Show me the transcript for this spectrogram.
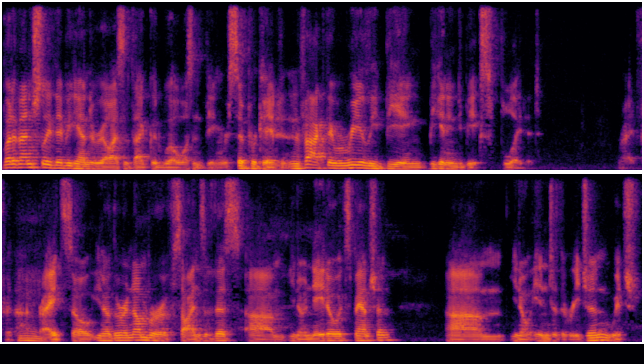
But eventually, they began to realize that that goodwill wasn't being reciprocated. In fact, they were really being beginning to be exploited, right, for that, Mm. right. So, you know, there are a number of signs of this. Um, you know, NATO expansion, um, you know, into the region, which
